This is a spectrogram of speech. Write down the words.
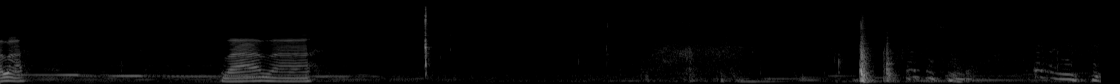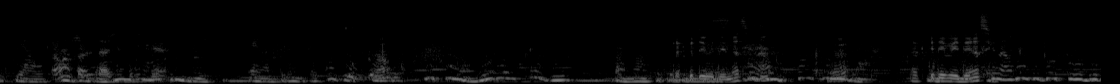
Lá lá. Lá lá. Professora, ela é especial. É uma Ajuda a qualidade gente a é? aprender. Ela brinca com pessoas, ensina a ler e escrever. Da nossa Deve que DVD não é assim não. Lembrar. Deve que DVD não é assim não. 15 de outubro,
